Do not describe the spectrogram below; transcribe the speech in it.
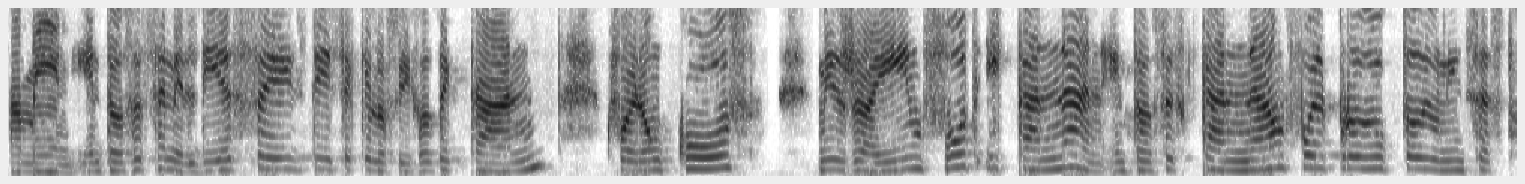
amén. Entonces en el 16 dice que los hijos de Can fueron Cus, Misraim, Fut y Canaán. Entonces Canaán fue el producto de un incesto.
